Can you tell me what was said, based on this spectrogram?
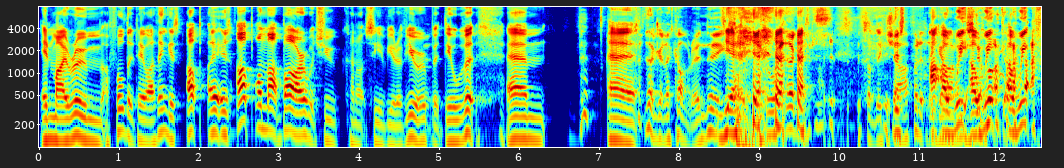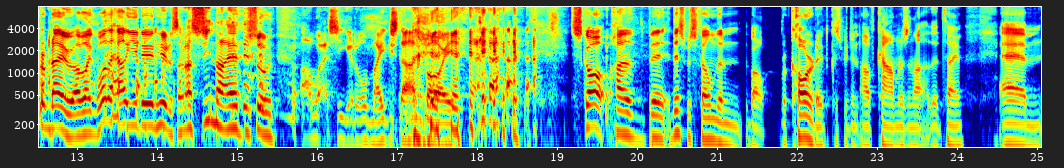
in my room, a folding table. I think is up. It is up on that bar, which you cannot see if you're a viewer, but deal with it. Um, uh, They're gonna come round. there. Yeah. They're gonna- Somebody chapping at the a, a week, a week, a week from now, I'm like, what the hell are you doing here? It's like I've seen that episode. I want to see your old mic stand, boy. Scott had been, this was filmed and well recorded because we didn't have cameras and that at the time. Um,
